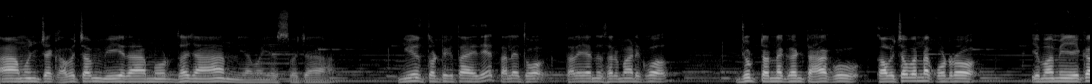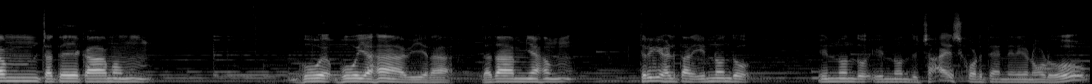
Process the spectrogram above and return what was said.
ಆ ಮುಂಚೆ ಕವಚಂ ವೀರ ಮೂರ್ಧಜಾನ್ ಯಮಯಸ್ವಚ. ನೀರು ತೊಟ್ಟಿಗ್ತಾ ಇದೆ, ತಲೆ ತೋ, ತಲೆಯನ್ನು ಸರಿ ಮಾಡಿಕೋ. ಜುಟ್ಟನ್ನು ಗಂಟು ಹಾಕು, ಕವಚವನ್ನು ಕೊಡ್ರೋ. ಇಮಮೇಕಂ ಚತೆ ಕಾಮಂ. ಭೂ, ಭೂಯ ವೀರ, ದದಾಮ್ಯಹಂ. ತಿರುಗಿ ಹೇಳ್ತಾರೆ, ಇನ್ನೊಂದು ಇನ್ನೊಂದು ಇನ್ನೊಂದು ಚಾಯ್ಸ್ ಕೊಡ್ತೇನೆ ನಿನಗೆ ನೋಡು.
